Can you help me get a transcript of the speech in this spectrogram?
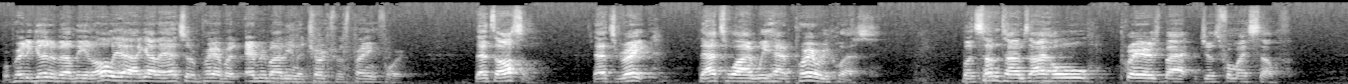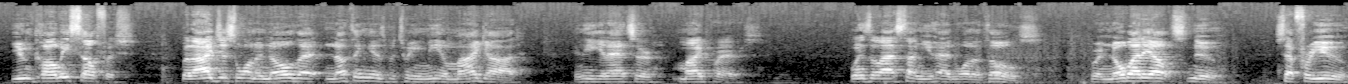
We're pretty good about being, oh, yeah, I got an answer to prayer, but everybody in the church was praying for it. That's awesome. That's great. That's why we have prayer requests. But sometimes I hold prayers back just for myself. You can call me selfish, but I just want to know that nothing is between me and my God, and He can answer my prayers. When's the last time you had one of those where nobody else knew except for you,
